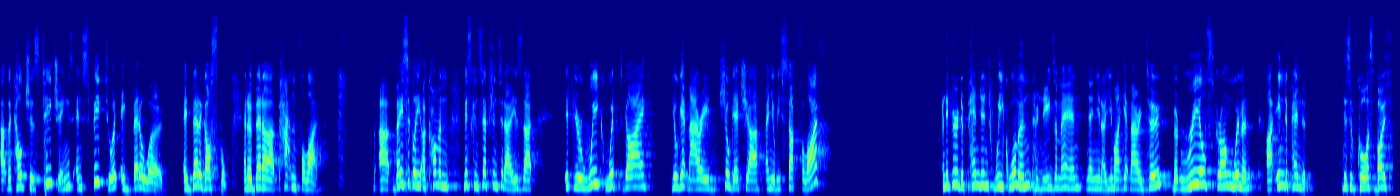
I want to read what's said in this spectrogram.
uh, the culture's teachings and speak to it a better word, a better gospel, and a better pattern for life. Uh, basically, a common misconception today is that if you're a weak, whipped guy, you'll get married, she'll get you, and you'll be stuck for life. And if you're a dependent, weak woman who needs a man, then you know you might get married too. But real strong women are independent. This, of course, both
